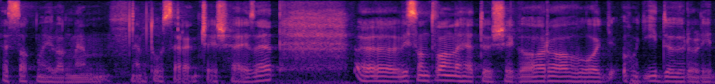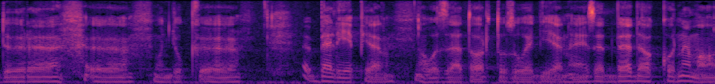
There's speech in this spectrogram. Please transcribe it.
ez szakmailag nem, nem túl szerencsés helyzet. Viszont van lehetőség arra, hogy, hogy időről időre mondjuk belépjen a hozzátartozó egy ilyen helyzetbe, de akkor nem a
